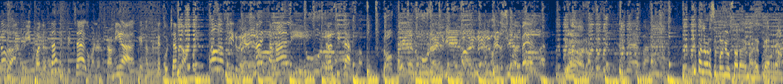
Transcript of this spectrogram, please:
todo hace bien. Cuando estás despechada como nuestra amiga que nos está escuchando, todo sirve. Nada está mal y transitarlo. Otro tipo de perra. Claro. perra. ¿Qué palabra se podría usar además de perra?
